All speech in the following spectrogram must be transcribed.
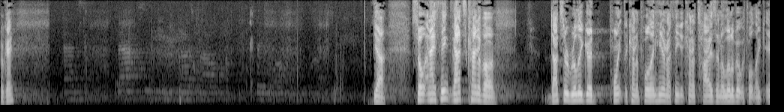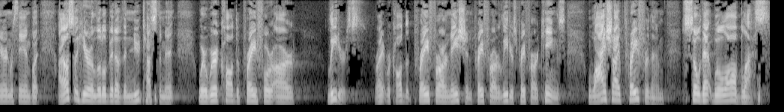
Okay? Yeah. So, and I think that's kind of a, that's a really good point to kind of pull in here, and I think it kind of ties in a little bit with what like Aaron was saying, but I also hear a little bit of the New Testament where we're called to pray for our leaders, right? We're called to pray for our nation, pray for our leaders, pray for our kings. Why should I pray for them? So that we'll all bless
